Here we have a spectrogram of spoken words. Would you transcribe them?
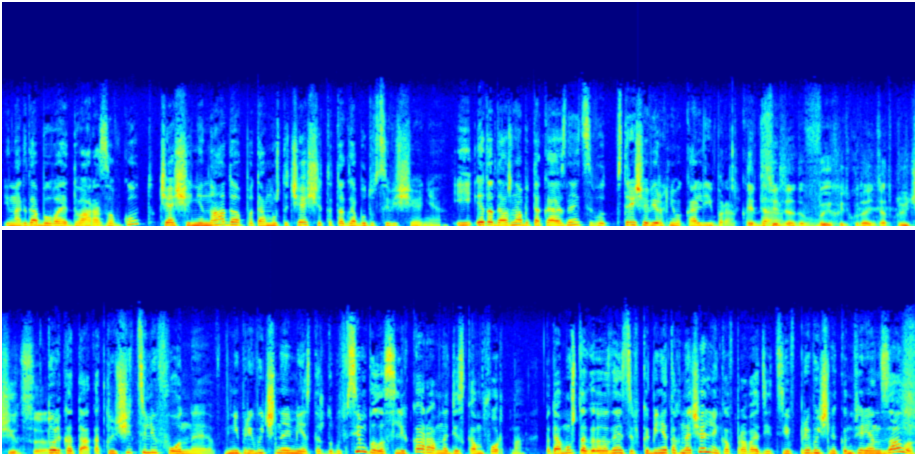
Иногда бывает два раза в год. Чаще не надо, потому что чаще это тогда будут совещания. И это должна быть такая, знаете, вот встреча верхнего калибра. Когда... Это действительно надо выехать куда-нибудь, отключиться. Только так, отключить телефонные в непривычное место, чтобы всем было слегка равно дискомфортно. Потому что, знаете, в кабинетах начальников проводить и в привычных конференц-залах...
